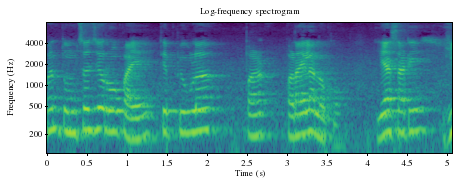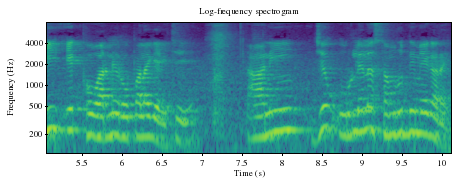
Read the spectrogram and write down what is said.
पण तुमचं जे रोप आहे ते पिवळं पड पडायला नको. यासाठी ही एक फवारणी रोपाला घ्यायची. आणि जे उरलेलं समृद्धी मेगा राहील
